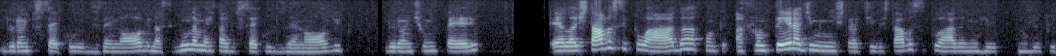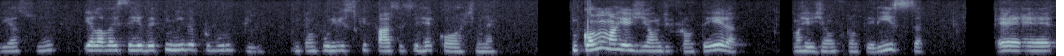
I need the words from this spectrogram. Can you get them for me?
durante o século XIX, na segunda metade do século XIX, durante o Império, ela estava situada, a fronteira administrativa estava situada no Rio, no Rio Turiaçu, e ela vai ser redefinida para o Gurupi. Então, por isso que faço esse recorte, né? E como uma região de fronteira, uma região fronteiriça, é,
